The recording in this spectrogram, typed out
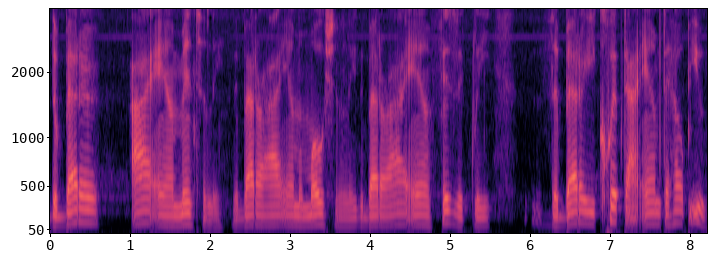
The better I am mentally, the better I am emotionally, the better I am physically, the better equipped I am to help you.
